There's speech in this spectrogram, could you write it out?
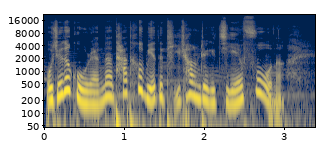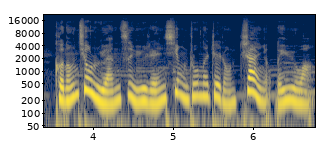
我觉得古人呢，他特别的提倡这个劫富呢。可能就是源自于人性中的这种占有的欲望。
